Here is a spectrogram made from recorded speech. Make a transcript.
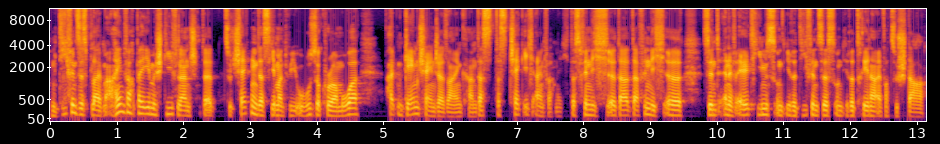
Und Defenses bleiben einfach bei ihrem Stiefel, anstatt zu checken, dass jemand wie Owusu Kuramoa halt ein Gamechanger sein kann. Das, das check ich einfach nicht. Das finde ich, äh, da, da finde ich, äh, sind NFL-Teams und ihre Defenses und ihre Trainer einfach zu starr.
